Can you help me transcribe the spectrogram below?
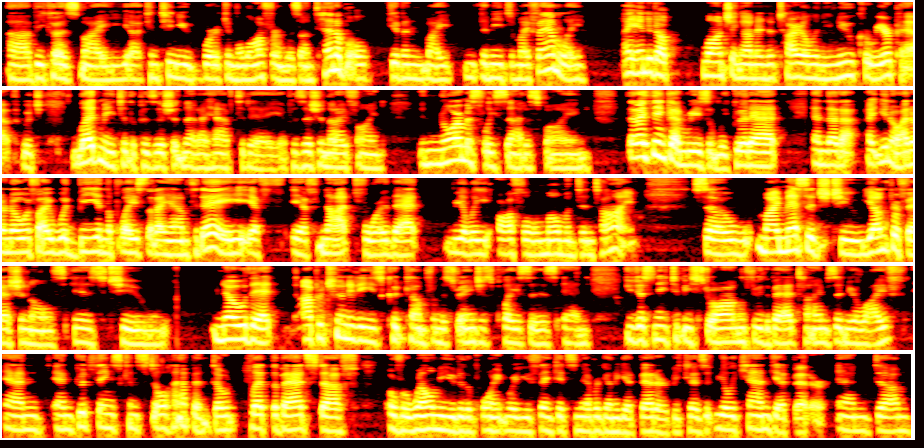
Uh, because my uh, continued work in the law firm was untenable given my the needs of my family, I ended up launching on an entirely new career path, which led me to the position that I have today, a position that I find enormously satisfying, that I think I'm reasonably good at, and that I, you know, I don't know if I would be in the place that I am today if if not for that really awful moment in time. So my message to young professionals is to know that opportunities could come from the strangest places and you just need to be strong through the bad times in your life and and good things can still happen don't let the bad stuff overwhelm you to the point where you think it's never going to get better because it really can get better and um,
